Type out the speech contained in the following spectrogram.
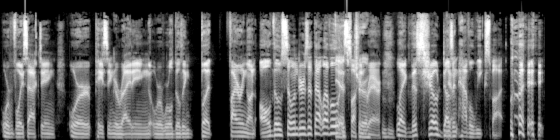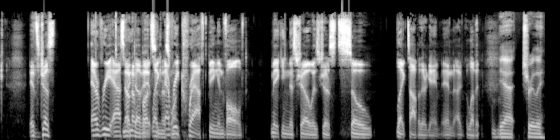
or voice acting or pacing or writing or world building, but firing on all those cylinders at that level Yeah, is fucking true. rare. Mhm. Like this show doesn't have a weak spot. like it's just every aspect enough of it, like every one. craft being involved making this show is just so like top of their game and I love it. Yeah, truly.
